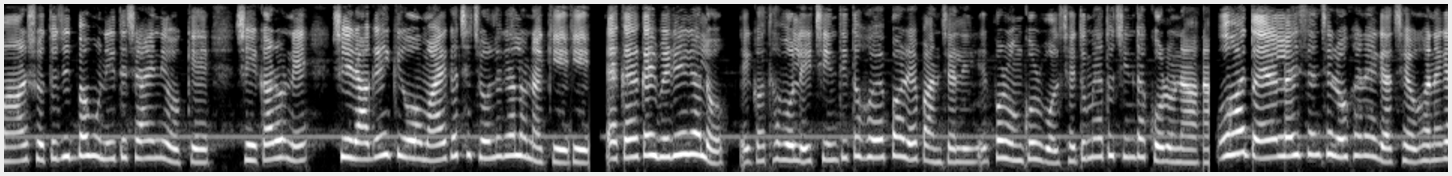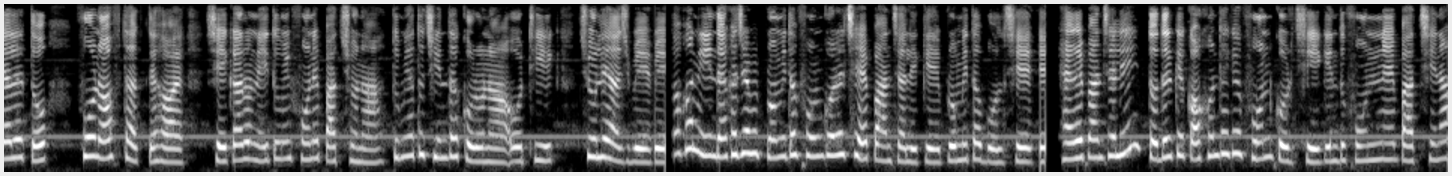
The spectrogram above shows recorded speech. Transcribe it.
মা আর সত্যজিৎ বাবু নিতে চায়নি ওকে। সেই কারণে সেই আগেই কি ও মায়ের কাছে চলে গেল নাকি? একা একাই বেরিয়ে গেল? এই কথা বলেই চিন্তিত হয়ে পড়ে পাঞ্চালি। এরপর অঙ্কুর বলছে, তুমি এত চিন্তা করো না। ও হয়তো এয়ার লাইসেন্সের ওখানে গেছে। ওখানে গেলে তো ফোন অফ থাকতে হয়। সেই কারণেই তুমি ফোনে পাচ্ছ না। তুমি এত চিন্তা করো না। ও ঠিক চলে আসবে। তখনই দেখা যাবে প্রমিতা ফোন করেছে পাঞ্চালিকে। প্রমিতা বলছে হ্যাঁ রে পাঞ্চালি, তোদেরকে কখন থেকে ফোন করছি কিন্তু ফোনে পাচ্ছি না।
